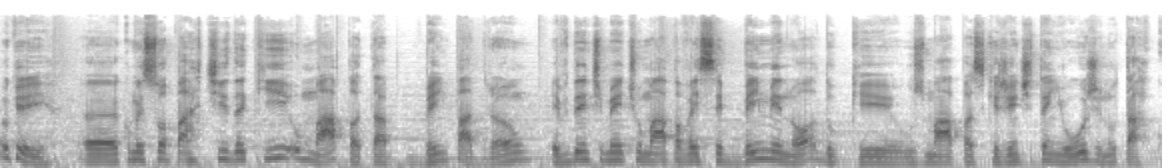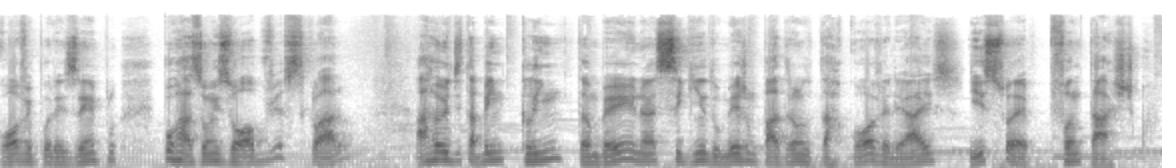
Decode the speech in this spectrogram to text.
Ok, uh, começou a partida aqui, o mapa tá bem padrão. Evidentemente o mapa vai ser bem menor do que os mapas que a gente tem hoje no Tarkov, por exemplo, por razões óbvias, claro. A HUD tá bem clean também, né? Seguindo o mesmo padrão do Tarkov, aliás. Isso é fantástico.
